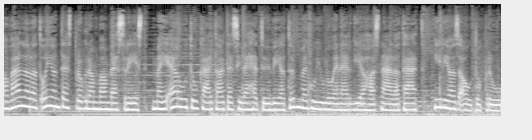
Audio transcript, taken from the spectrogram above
A vállalat olyan tesztprogramban vesz részt, mely e-autók által teszi lehetővé a több megújuló energia használatát, írja az Autopro.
